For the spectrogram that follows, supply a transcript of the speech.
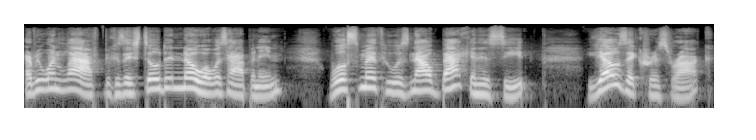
Everyone laughed because they still didn't know what was happening. Will Smith, who is now back in his seat, yells at Chris Rock,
